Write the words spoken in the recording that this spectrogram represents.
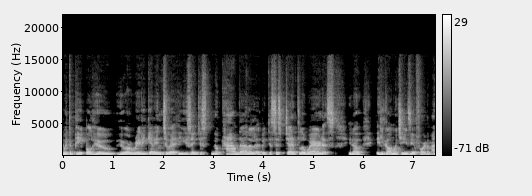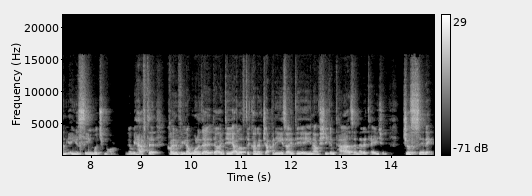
with the people who who are really get into it, you say just you know calm down a little bit, just this gentle awareness. You know, it'll go much easier for them, and, and you see much more. You know, we have to kind of you know one of the, the idea. I love the kind of Japanese idea. You know, shikantaza meditation, just sitting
